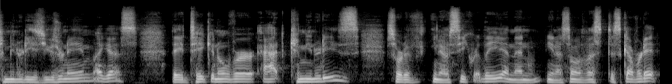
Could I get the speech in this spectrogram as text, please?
community's username, I guess. They had taken over at communities sort of, you know, secretly. And then, you know, some of us discovered it.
